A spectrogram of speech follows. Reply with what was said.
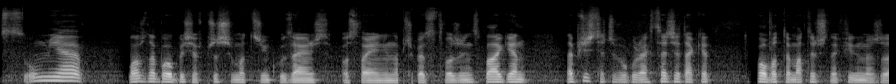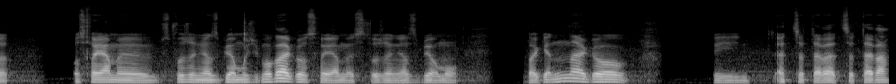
w sumie można byłoby się w przyszłym odcinku zająć oswajaniem przykład stworzeń z bagien. Napiszcie, czy w ogóle chcecie takie typowo tematyczne filmy, że oswajamy stworzenia z biomu zimowego, oswajamy stworzenia z biomu bagiennego i etc, etc.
